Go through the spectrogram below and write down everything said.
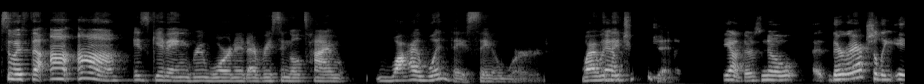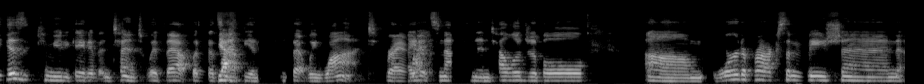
so if the uh-uh is getting rewarded every single time, why would they say a word? Why would yeah. they change it? Yeah, there's no there actually is communicative intent with that, but that's yeah. not the intent that we want, right? right. It's not an intelligible um, word approximation,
